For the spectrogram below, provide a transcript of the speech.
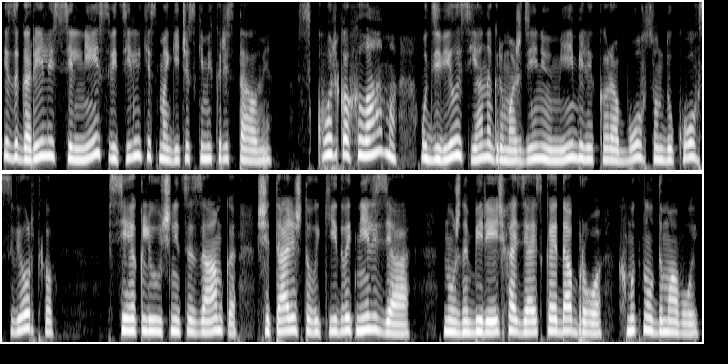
и загорелись сильнее светильники с магическими кристаллами. «Сколько хлама!» — удивилась я нагромождению мебели, коробов, сундуков, свертков. «Все ключницы замка считали, что выкидывать нельзя. Нужно беречь хозяйское добро», — хмыкнул домовой.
